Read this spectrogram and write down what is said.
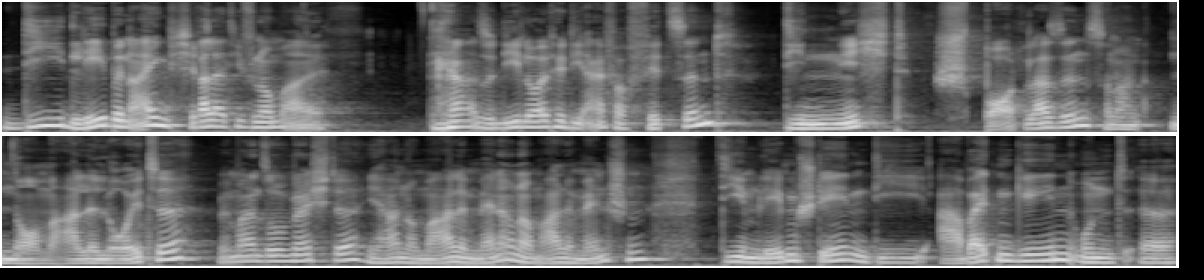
die leben eigentlich relativ normal. Ja, also die Leute, die einfach fit sind, die nicht Sportler sind, sondern normale Leute, wenn man so möchte. Ja, normale Männer, normale Menschen, die im Leben stehen, die arbeiten gehen und äh,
